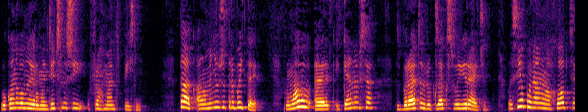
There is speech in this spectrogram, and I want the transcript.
виконував найромантичніший фрагмент пісні. Так, але мені вже треба йти, промовив Ерик і кинувся збирати в рюкзак свої речі. Лосія поглянула хлопця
